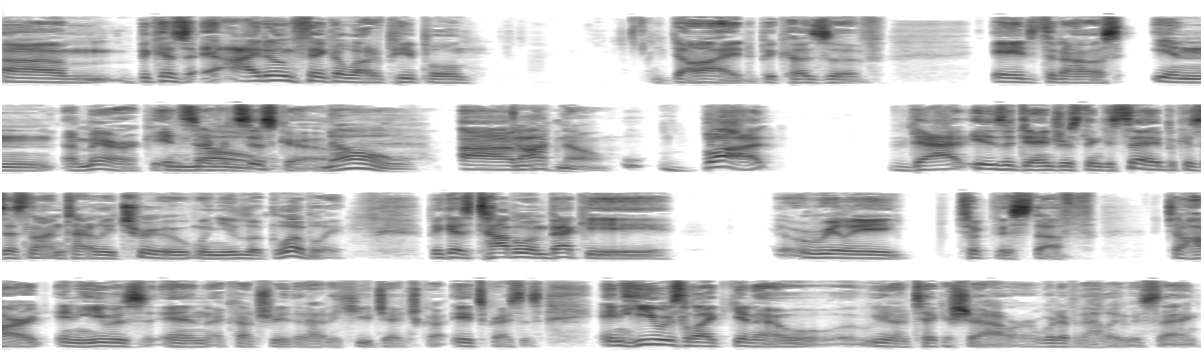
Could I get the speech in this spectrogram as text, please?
um, because I don't think a lot of people died because of AIDS denialists in America, in San Francisco. No. Um, God, no. But that is a dangerous thing to say because that's not entirely true when you look globally. Because Thabo Mbeki really took this stuff to heart, and he was in a country that had a huge AIDS crisis, and he was like, you know, you know, take a shower or whatever the hell he was saying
